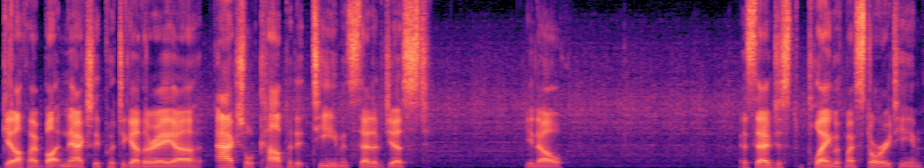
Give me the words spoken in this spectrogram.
get off my butt and actually put together a uh, actual competent team instead of just, you know, instead of just playing with my story team.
